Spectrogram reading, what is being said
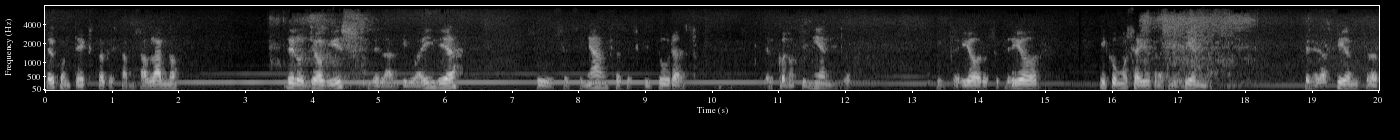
el contexto que estamos hablando, de los yogis de la antigua India, sus enseñanzas, escrituras, el conocimiento inferior o superior y cómo se ha ido transmitiendo generación tras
